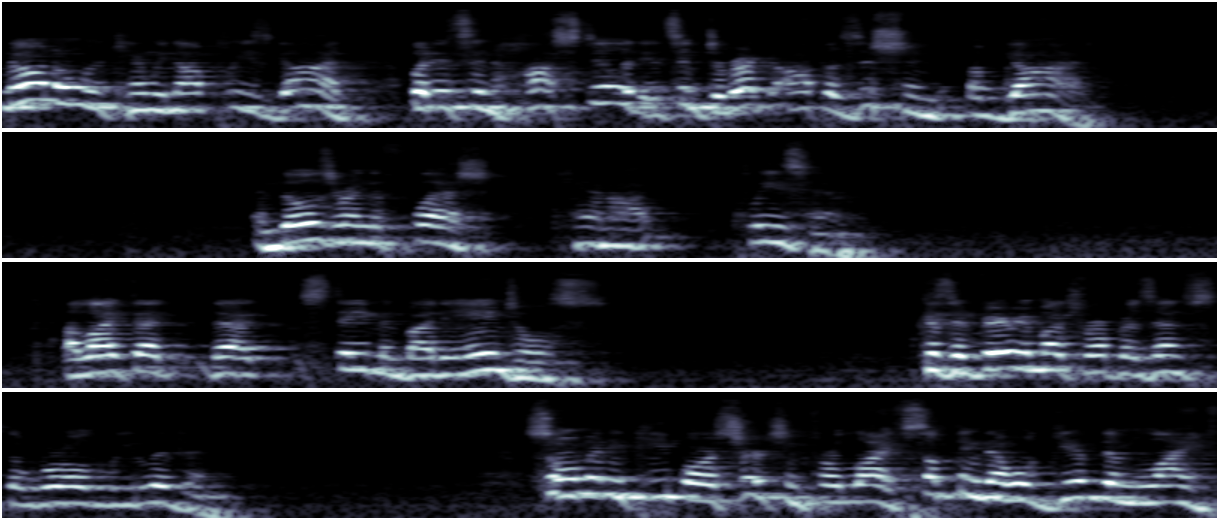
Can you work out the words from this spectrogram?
Not only can we not please God, but it's in hostility, it's in direct opposition of God. And those who are in the flesh cannot please him. I like that, that statement by the angels because it very much represents the world we live in. So many people are searching for life, something that will give them life,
